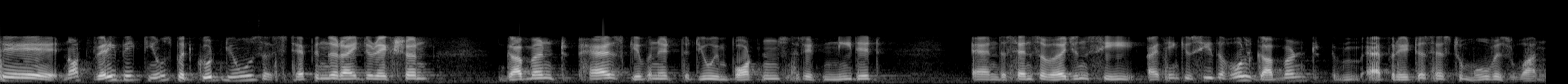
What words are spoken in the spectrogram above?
say not very big news, but good news, a step in the right direction. Government has given it the due importance that it needed and the sense of urgency. I think you see the whole government um, apparatus has to move as one.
